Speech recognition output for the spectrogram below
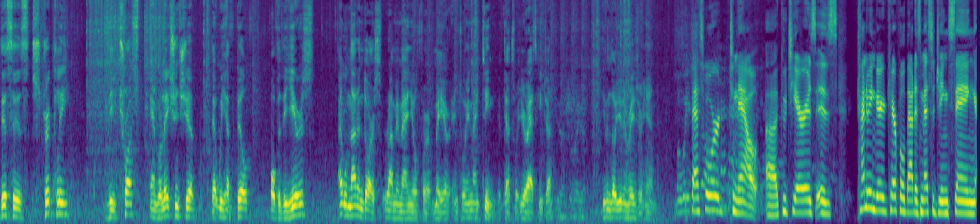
This is strictly the trust and relationship that we have built over the years. I will not endorse Rahm Emanuel for mayor in 2019, if that's what you're asking, John. Even though you didn't raise your hand. Fast forward to now, uh, Gutierrez is kind of being very careful about his messaging, saying,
